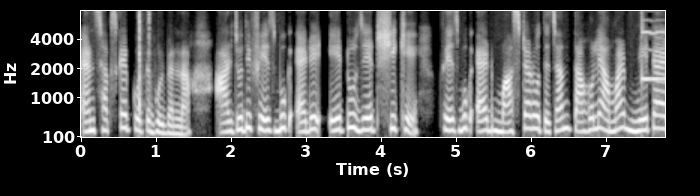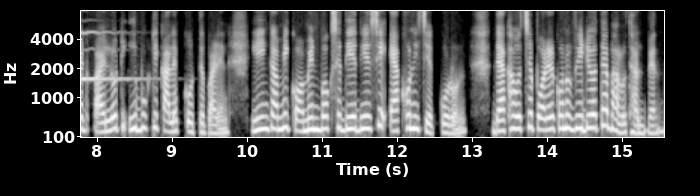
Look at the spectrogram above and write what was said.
অ্যান্ড সাবস্ক্রাইব করতে ভুলবেন না। আর যদি ফেসবুক অ্যাডে এ টু জেড শিখে ফেসবুক অ্যাড মাস্টার হতে চান, তাহলে আমার মেটা অ্যাড পাইলট ইবুকটি কালেক্ট করতে পারেন। লিংক আমি কমেন্ট বক্সে দিয়ে দিয়েছি, এখনই চেক করুন। দেখা হচ্ছে পরের কোনো ভিডিওতে ভালো থাকবেন।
